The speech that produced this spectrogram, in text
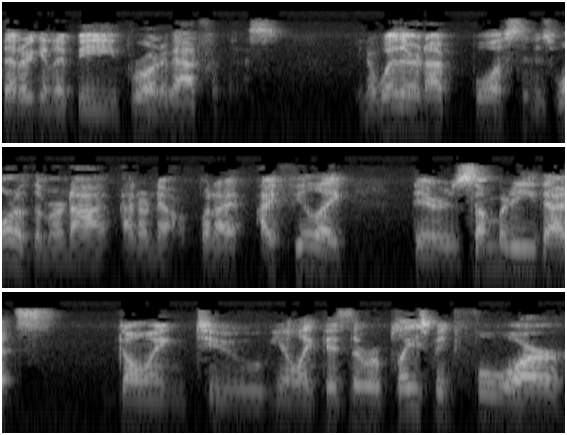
that are going to be brought about from this. You know, whether or not Boston is one of them or not, I don't know. But I I feel like there's somebody that's going to you know like there's the replacement for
